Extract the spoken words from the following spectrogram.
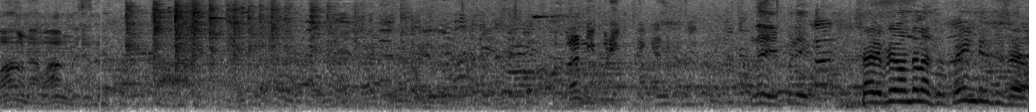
வாங்கண்ணா வாங்கண்ணா இப்படி அண்ணா, இப்படி சார் இப்படியே வந்துடலாம் சார் பெயிண்ட் இருக்கு சார்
